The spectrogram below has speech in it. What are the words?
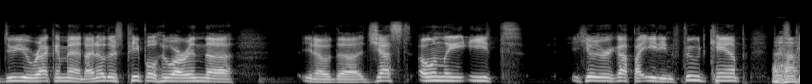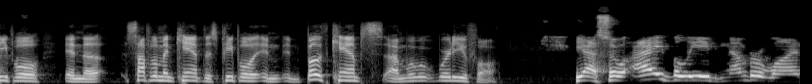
do you recommend? I know there's people who are in the you know the just only eat heal your gut by eating food camp. There's uh-huh. people in the supplement camp. There's people in, in both camps. Um, where, where do you fall? Yeah, so I believe number one,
